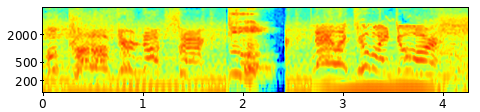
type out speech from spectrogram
I'll cut off your nutsack! Nail it to my door!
